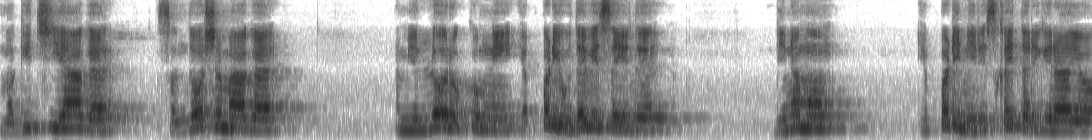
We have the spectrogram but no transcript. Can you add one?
மகிழ்ச்சியாக சந்தோஷமாக நம் எல்லோருக்கும் நீ எப்படி உதவி செய்து தினமும் எப்படி நீ ரிஸ்கை தருகிறாயோ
